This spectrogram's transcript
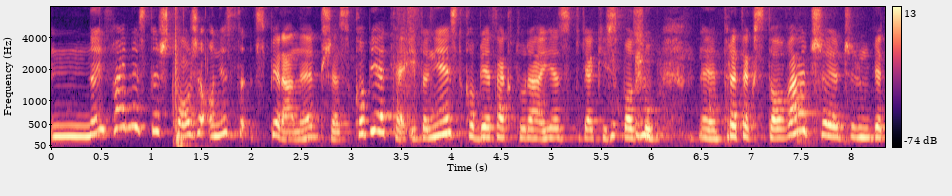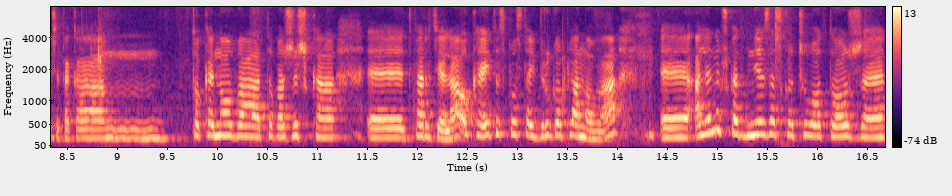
Mm, No i fajne jest też to, że on jest wspierany przez kobietę i to nie jest kobieta, która jest w jakiś sposób pretekstowa, czy, czy wiecie, taka mm, tokenowa towarzyszka e, twardziela. Okej, to jest postać drugoplanowa, e, ale na przykład mnie zaskoczyło to, że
